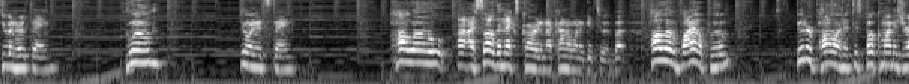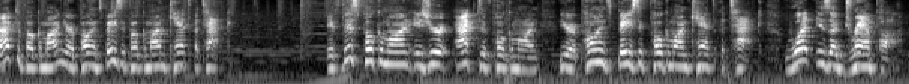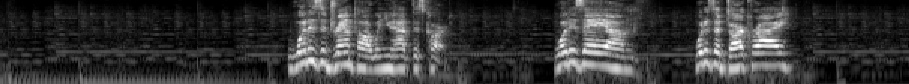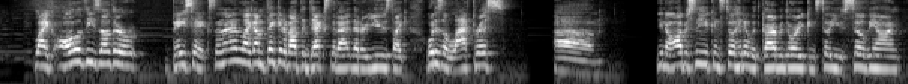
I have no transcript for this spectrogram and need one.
doing her thing. Gloom doing its thing. Holo, uh, I saw the next card and I kind of want to get to it, but Holo Vileplume Bitter Pollen, if this Pokemon is your active Pokemon, your opponent's basic Pokemon can't attack. If this Pokemon is your active Pokemon, your opponent's basic Pokemon can't attack. What is a Drampa? What is a Drampa when you have this card? What is a um what is a Darkrai? Like all of these other basics. And I, like I'm thinking about the decks that I that are used. Like what is a Lapras? Um, you know, obviously you can still hit it with Garbodor. You can still use Sylveon.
